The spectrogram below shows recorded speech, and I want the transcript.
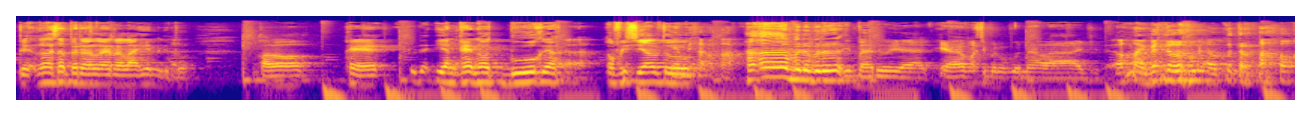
kayak nggak sampai rela-relain gitu. Kalau kayak yang kayak notebook yang official tuh. Heeh, bener-bener. Baru ya ya masih berguna lah gitu. Oh my god, aku tertawa.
